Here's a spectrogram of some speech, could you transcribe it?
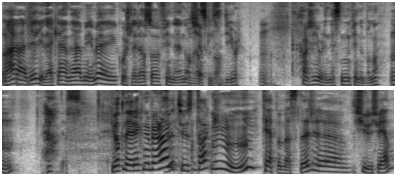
Nei, nei, det gidder jeg ikke. Det er mye mer koseligere å finne en overraskelse til jul. Kanskje julenissen finner på noe. Yes. Gratulerer, Knut Bjørnar. Tusen takk. TP-mester eh, 2021.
